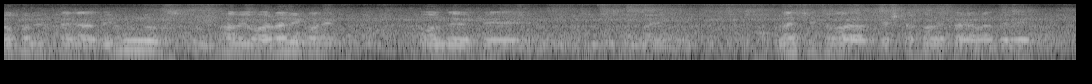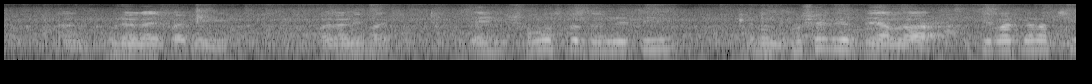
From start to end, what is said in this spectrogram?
নকলের টাকা বিভিন্নভাবে হয়রানি করে। আমাদেরকে মানে লাঞ্ছিত করার চেষ্টা করে টাকা না দিলে ঘুরে নেয় পার্টি হয়রানি হয়। এই সমস্ত দুর্নীতি এবং ঘুষের বিরুদ্ধে আমরা প্রতিবাদ জানাচ্ছি।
